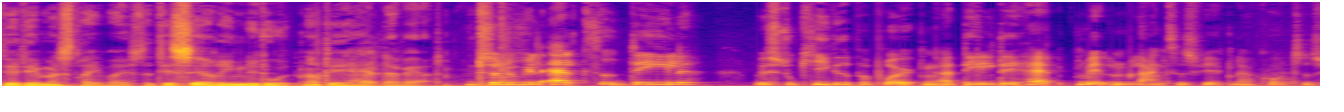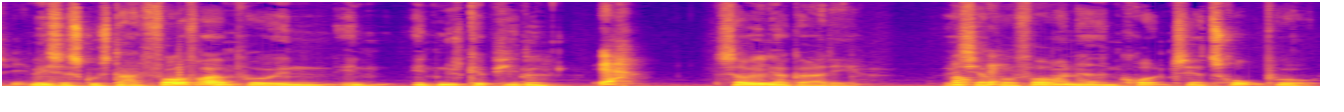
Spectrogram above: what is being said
det, er det man stræber efter. Det ser rimeligt ud, når det er halvt af hvert. Så du vil altid dele, hvis du kiggede på bryggen, og dele det halvt mellem langtidsvirkende og korttidsvirkende? Hvis jeg skulle starte forfra på en, en, et nyt kapitel, ja. så vil jeg gøre det. Hvis okay. jeg på forhånd havde en grund til at tro på,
